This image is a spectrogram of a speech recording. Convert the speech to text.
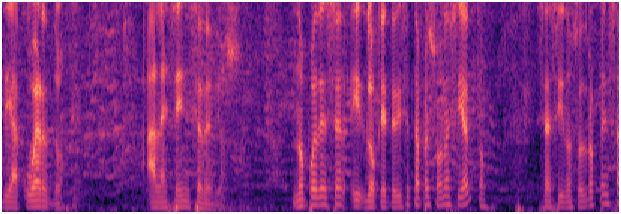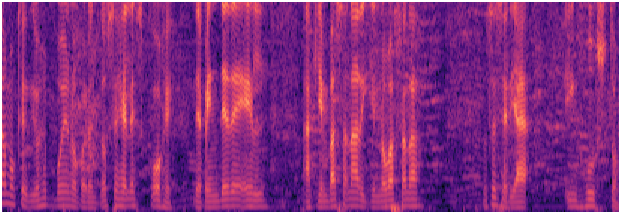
de acuerdo a la esencia de Dios. No puede ser, y lo que te dice esta persona es cierto. O sea, si nosotros pensamos que Dios es bueno, pero entonces Él escoge, depende de Él a quién va a sanar y quién no va a sanar, entonces sería injusto.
